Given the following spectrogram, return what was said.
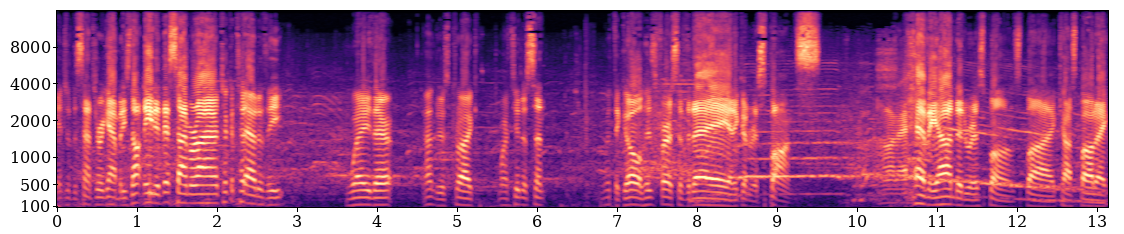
into the centre again, but he's not needed this time around. Took it out of the way there. Anders Krag Martinussen with the goal, his first of the day, and a good response. A heavy-handed response by Kasparek.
